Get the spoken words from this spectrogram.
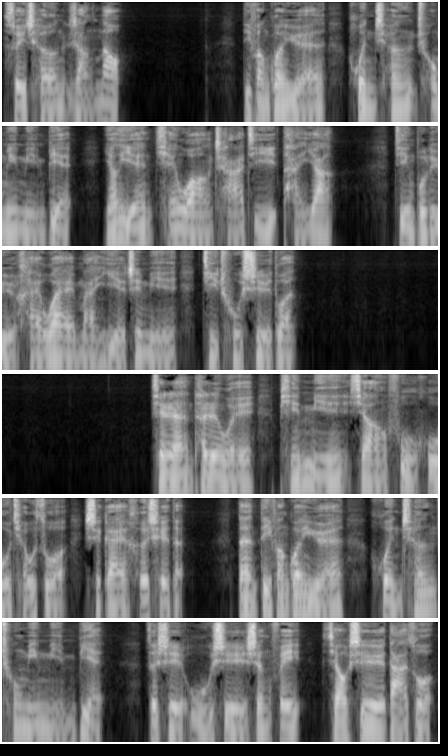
遂成嚷闹。地方官员混称崇明民变，扬言前往查缉弹压，竟不虑海外满野之民，激出事端。显然，他认为平民向富户求索是该呵斥的，但地方官员混称崇明民变，则是无事生非、小事大做。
